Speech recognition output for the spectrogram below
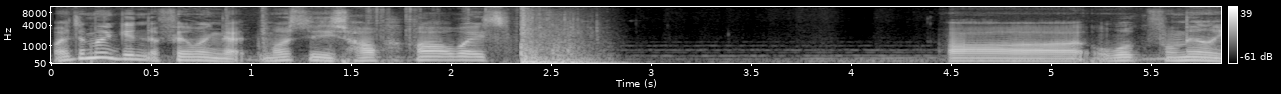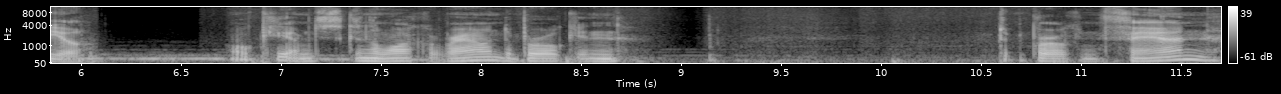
Why am I getting the feeling that most of these hall hallways uh look familiar? Okay, I'm just gonna walk around the broken the broken fan.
